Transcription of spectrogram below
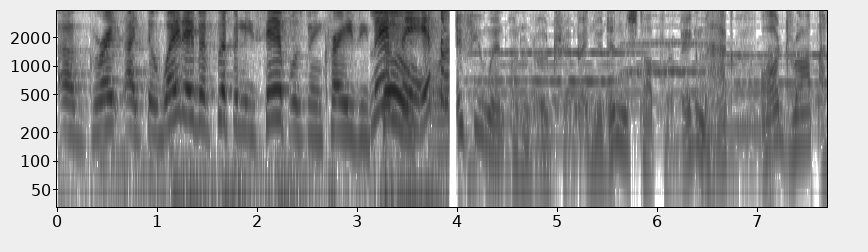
a great like the way they've been flipping these samples been crazy listen, too. it's some If you went on a road trip and you didn't stop for a Big Mac or drop a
